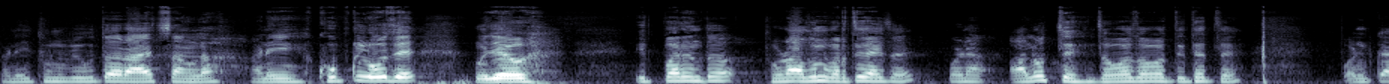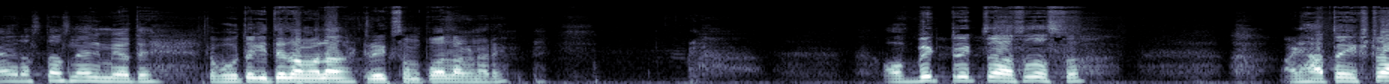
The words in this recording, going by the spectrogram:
आणि इथून व्ह्यू तर आहेच चांगला. आणि खूप क्लोज आहे. म्हणजे इथपर्यंत थोडा अजून वरती जायचं आहे पण आलोच आहे. जवळजवळ तिथेच आहे. पण काय रस्ताच नाही मिळत आहे. तर बहुतेक इथेच आम्हाला ट्रेक संपवावा लागणार आहे. ऑफबीट ट्रेकचं असंच असतं. आणि हा तर एक्स्ट्रा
